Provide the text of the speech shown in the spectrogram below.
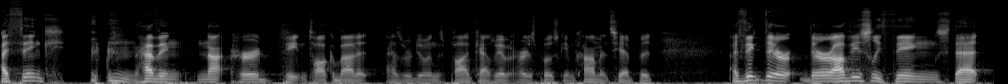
I think having not heard Payton talk about it as we're doing this podcast, we haven't heard his post game comments yet, but I think there there are obviously things that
